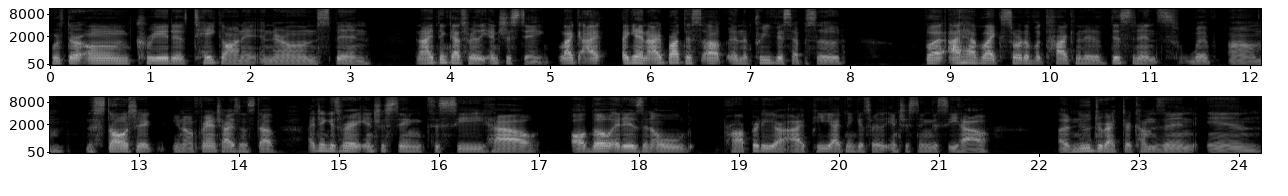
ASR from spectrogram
with their own creative take on it and their own spin. And i think that's really interesting. Like i again i brought this up in the previous episode but I have like sort of a cognitive dissonance with um nostalgic, you know, franchise and stuff. I think it's very interesting to see how although it is an old property or IP, I think it's really interesting to see how a new director comes in and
